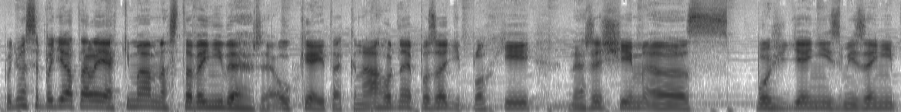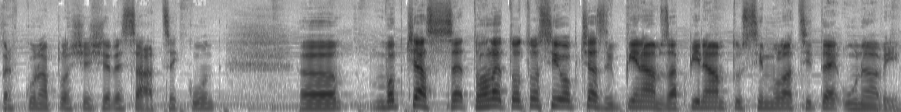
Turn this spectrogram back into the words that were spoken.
Pojďme se podívat ale, jaký mám nastavení ve hře. OK, tak náhodné pozadí plochy, neřeším spoždění, eh, zmizení prvku na ploše 60 sekund. Uh, občas se, tohle, toto si občas vypínám, zapínám tu simulaci té únavy.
